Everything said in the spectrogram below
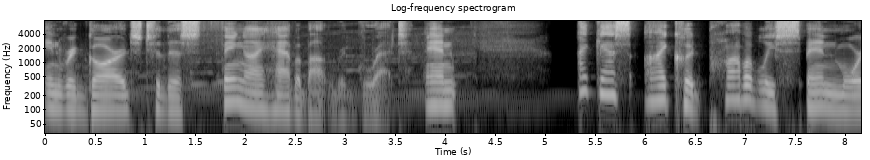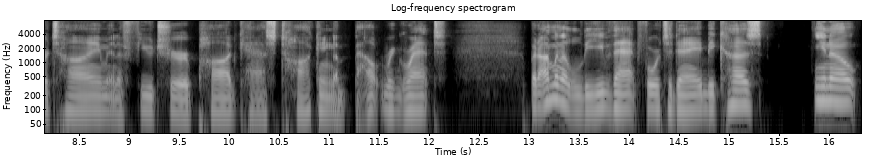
in regards to this thing I have about regret. And I guess I could probably spend more time in a future podcast talking about regret, but I'm going to leave that for today because, you know,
